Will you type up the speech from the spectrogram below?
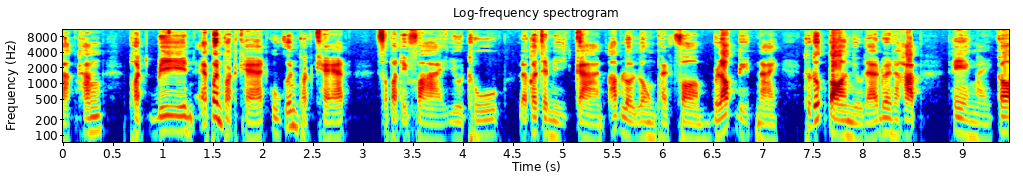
ลักๆ ทั้ง Podbean Apple Podcast Google Podcast Spotify YouTube แล้วก็จะมีการอัปโหลดลงแพลตฟอร์ม b ล็อกดีดในทุกๆ ตอนอยู่แล้วด้วยนะครับ ถ้ายังไงก็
